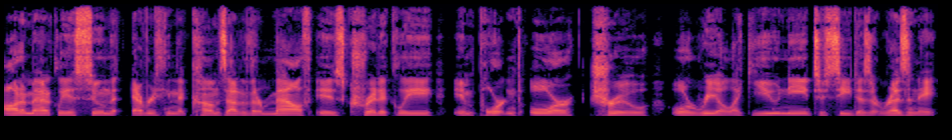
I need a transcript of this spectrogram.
automatically assume that everything that comes out of their mouth is critically important or true or real. Like you need to see, does it resonate?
